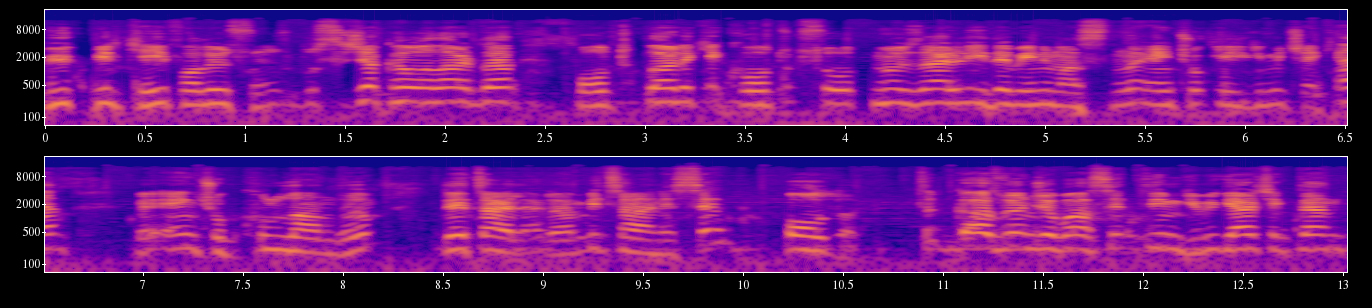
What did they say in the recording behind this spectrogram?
büyük bir keyif alıyorsunuz. Bu sıcak havalarda koltuklardaki koltuk soğutma özelliği de benim aslında en çok ilgimi çeken ve en çok kullandığım detaylardan bir tanesi oldu. Tıpkı az önce bahsettiğim gibi gerçekten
